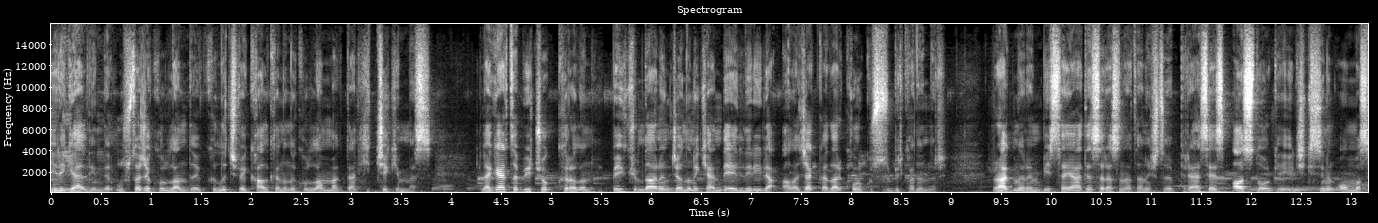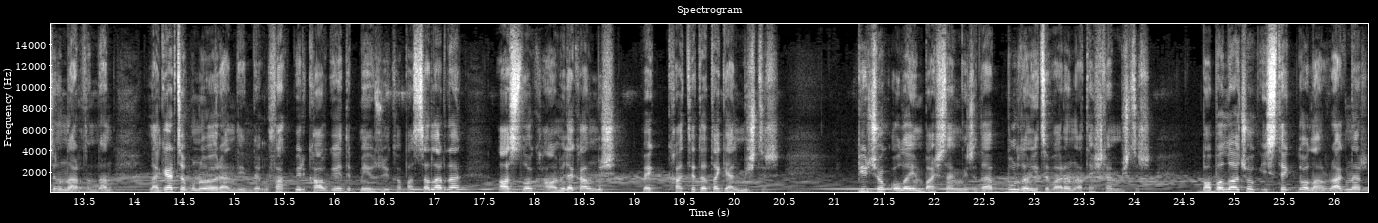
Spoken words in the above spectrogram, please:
Yeri geldiğinde ustaca kullandığı kılıç ve kalkanını kullanmaktan hiç çekinmez. Lagertha birçok kralın ve hükümdarın canını kendi elleriyle alacak kadar korkusuz bir kadındır. Ragnar'ın bir seyahate sırasında tanıştığı Prenses Aslog ile ilişkisinin olmasının ardından Lagertha bunu öğrendiğinde ufak bir kavga edip mevzuyu kapatsalar da Aslog hamile kalmış ve Katedat'a gelmiştir. Birçok olayın başlangıcı da buradan itibaren ateşlenmiştir. Babalığa çok istekli olan Ragnar,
